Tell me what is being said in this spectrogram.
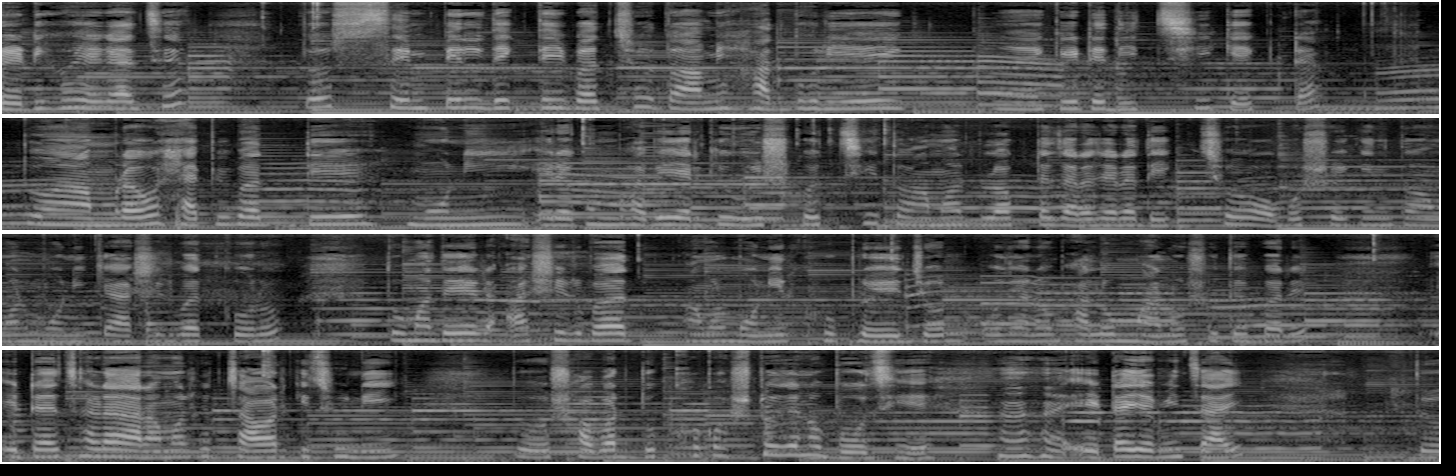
রেডি হয়ে গেছে। তো সিম্পল দেখতেই পাচ্ছ, তো আমি হাত ধরিয়েই কেটে দিচ্ছি কেকটা। তো আমরাও হ্যাপি বার্থডে মনি এরকমভাবেই আর কি উইশ করছি। তো আমার ব্লগটা যারা যারা দেখছ, অবশ্যই কিন্তু আমার মনিকে আশীর্বাদ করো। তোমাদের আশীর্বাদ আমার মনির খুব প্রয়োজন, ও যেন ভালো মানুষ হতে পারে। এটা ছাড়া আর আমার চাওয়ার কিছু নেই। তো সবার দুঃখ কষ্ট যেন বোঝে। এটাই আমি চাই। তো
